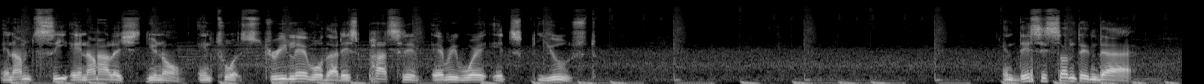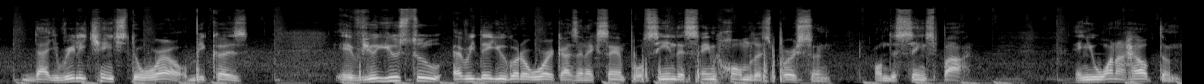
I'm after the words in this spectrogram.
and I'm see and I'm knowledge, you know, into a street level that is positive everywhere it's used. And this is something that that really changed the world because if you used to every day you go to work as an example, seeing the same homeless person on the same spot and you want to help them.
